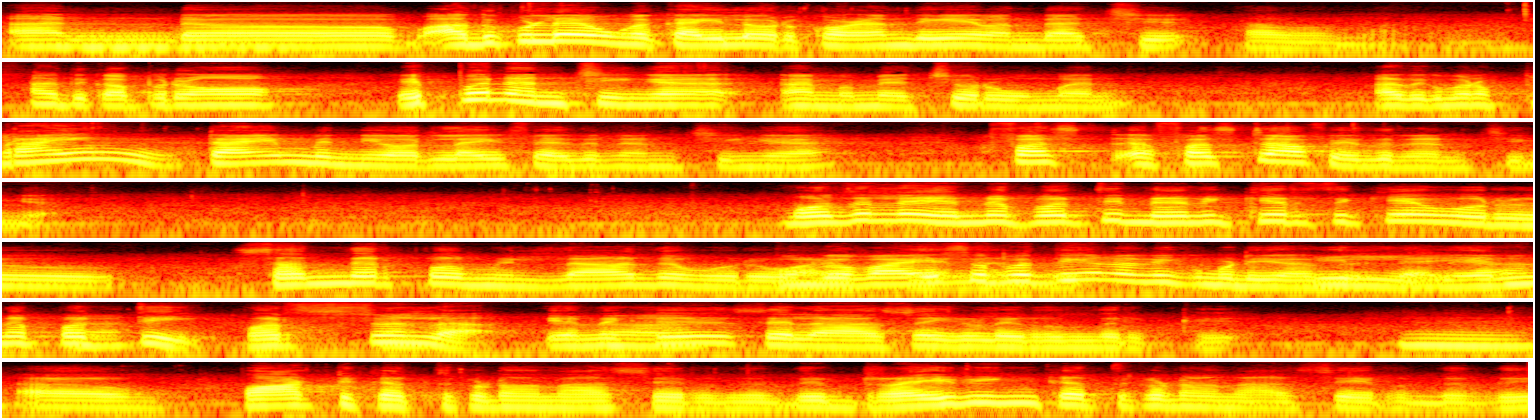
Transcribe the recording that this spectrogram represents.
And uh, அதுக்குள்ளே உங்க கையில ஒரு குழந்தையே வந்தாச்சு. ஆமாம். அதுக்கப்புறம் எப்போ நினைச்சீங்க ஐம் மெச்சூர் உமன் அதுக்கப்புறம் prime time in your life எது நினைச்சீங்க? ஃபர்ஸ்ட் ஃபர்ஸ்ட் ஆஃப் எது நினைச்சீங்க? முதல்ல என்னை பத்தி நினைக்கிறதுக்கே ஒரு சந்தர்ப்பம் இல்லாத ஒரு உங்க வயசை பத்தியும் நினைக்க முடியாது இல்ல என்னை பத்தி பர்சனலா எனக்கு சில ஆசைகள் இருந்திருக்கு. பாட்டு கத்துக்கணும்னு ஆசை இருந்தது டிரைவிங் கத்துக்கணும்னு ஆசை இருந்தது.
